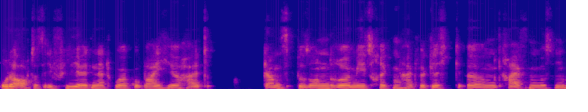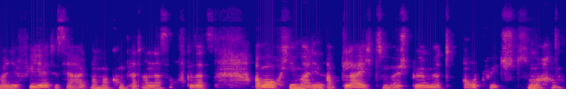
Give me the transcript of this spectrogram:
oder auch das Affiliate Network, wobei hier halt ganz besondere Metriken halt wirklich ähm, greifen müssen, weil die Affiliate ist ja halt nochmal komplett anders aufgesetzt. Aber auch hier mal den Abgleich zum Beispiel mit Outreach zu machen.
